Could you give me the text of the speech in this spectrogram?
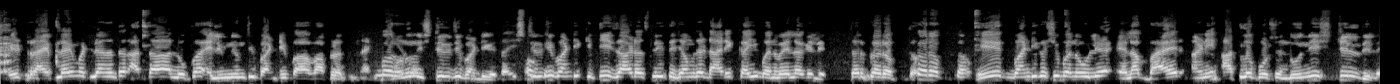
हे ट्रायप्लाय म्हटल्यानंतर आता लोक अल्युमिनियमची भांडी वापरत नाही. म्हणून स्टीलची भांडी घेतात स्टीलची. भांडी किती जाड असली त्याच्यामध्ये डायरेक्ट काही बनवायला गेले तर करपत. करप्त. हे एक भांडी कशी बनवली आहे? याला बाहेर आणि आतलं पोर्शन दोन्ही स्टील दिले.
